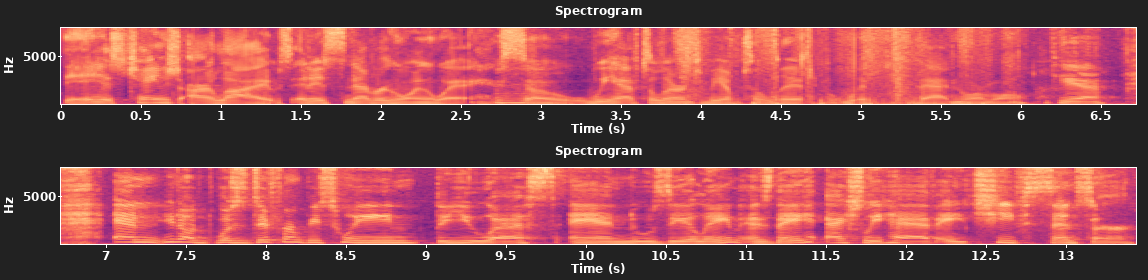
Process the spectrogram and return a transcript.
it has changed our lives, and it's never going away. Mm-hmm. So we have to learn to be able to live with that normal. Yeah, and you know what's different between the U.S. and New Zealand is they actually have a chief censor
